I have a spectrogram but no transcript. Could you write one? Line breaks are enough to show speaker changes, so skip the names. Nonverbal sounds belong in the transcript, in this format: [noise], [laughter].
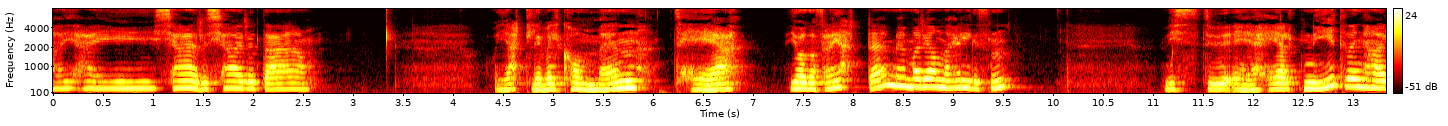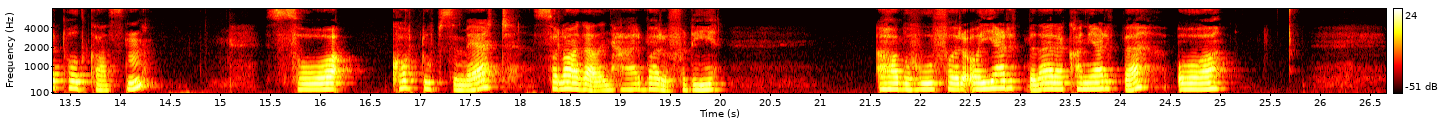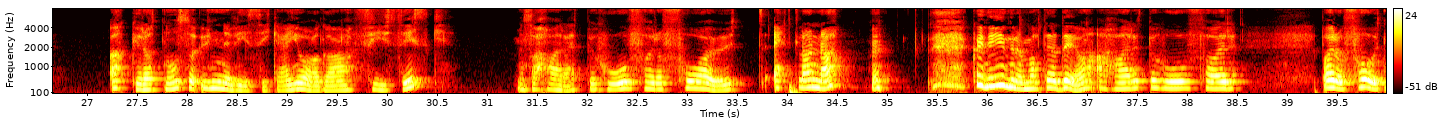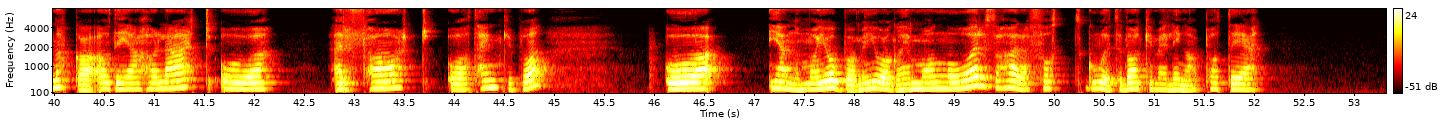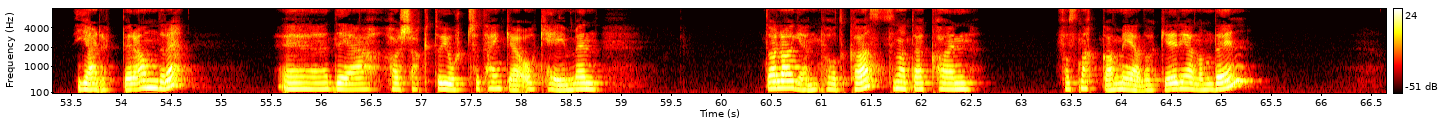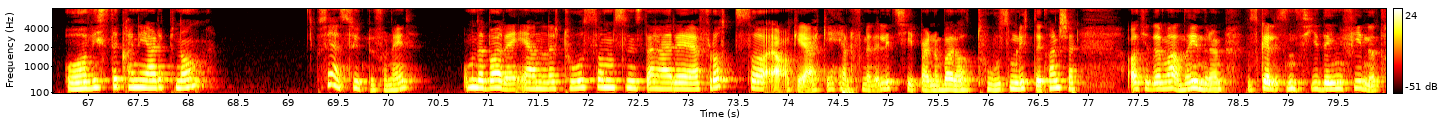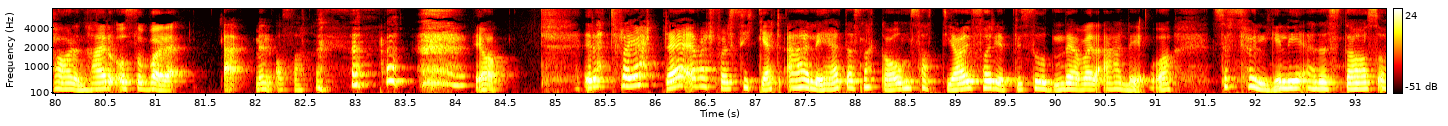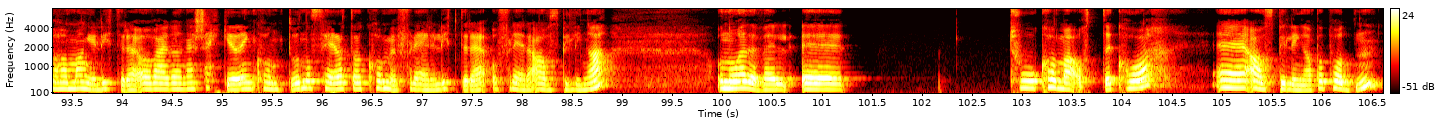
Hei, hei, kjære, kjære deg. Og hjertelig velkommen til Yoga fra hjertet med Marianne Helgesen. Hvis du er helt ny til denne podkasten, så kort oppsummert så lager jeg denne bare fordi jeg har behov for å hjelpe der jeg kan hjelpe. Og Akkurat nå så underviser ikke jeg yoga fysisk, men så har jeg et behov for å få ut et eller annet. [laughs] kan jeg innrømme at det er det òg. Jeg har et behov for bare å få ut noe av det jeg har lært og erfart og tenker på. Og gjennom å ha jobba med yoga i mange år, så har jeg fått gode tilbakemeldinger på at det hjelper andre. Eh, det jeg har sagt og gjort, så tenker jeg OK, men da lager jeg en podkast, sånn at jeg kan få snakka med dere gjennom den. Og hvis det kan hjelpe noen, så er jeg superfornøyd. Om det bare er én eller to som syns det her er flott, så ja, ok, jeg er ikke helt fornøyd. Det er litt kjipere enn å bare ha to som lytter, kanskje. Ok, det må jeg å innrømme. Nå skal jeg liksom si den fine talen her, og så bare Nei, men altså [laughs] Ja. Rett fra hjertet er i hvert fall sikkert ærlighet. Jeg snakka om Satya i forrige episoden, det å være ærlig. Og selvfølgelig er det stas å ha mange lyttere, og hver gang jeg sjekker den kontoen og ser at det har kommet flere lyttere og flere avspillinger Og nå er det vel eh, 2,8 K eh, avspillinger på podden,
